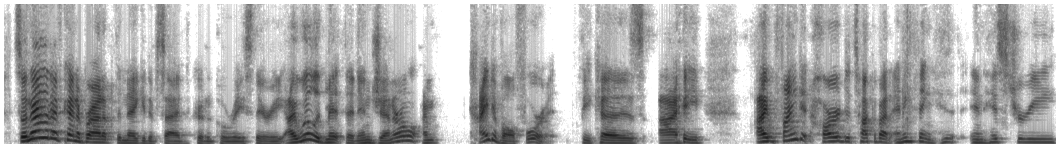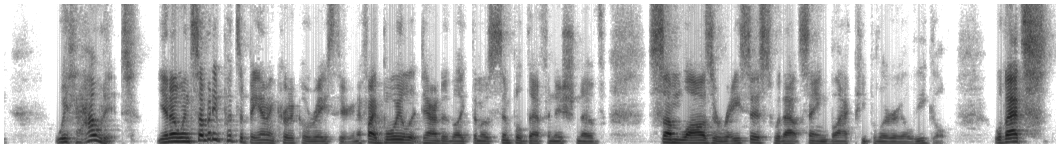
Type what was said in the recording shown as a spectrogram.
So now that I've kind of brought up the negative side of critical race theory, I will admit that in general, I'm kind of all for it because I I find it hard to talk about anything in history without it You know, when somebody puts a ban on critical race theory, and if I boil it down to like the most simple definition of some laws are racist without saying black people are illegal, well, that's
